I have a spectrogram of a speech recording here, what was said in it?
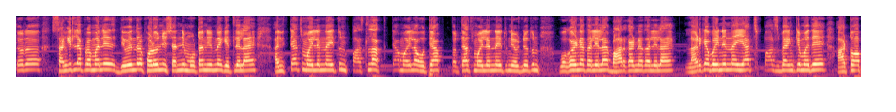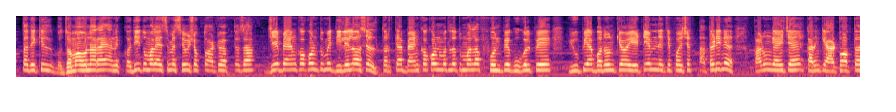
तर सांगितल्याप्रमाणे देवेंद्र फडणवीस यांनी मोठा निर्णय घेतलेला आहे आणि त्याच महिलांना इथून पाच लाख त्या महिला होत्या. तर त्याच महिलांना इथून योजनेतून वगळण्यात आलेला आहे बाहेर काढण्यात आलेला आहे. लाडक्या बहिणींना याच पाच बँकेमध्ये आठो हप्ता देखील जमा होणार आहे आणि कधी तुम्हाला एस एम एस येऊ शकतो आठव्या हप्त्याचा. जे बँक अकाउंट तुम्ही दिलेलं असेल तर त्या बँक अकाउंटमधलं तुम्हाला तुम्हाला Google pay Google pay UPI बनवून किंवा एटीएमने ते पैसे तातडीने काढून घ्यायचे आहे. कारण की आठवा हप्ता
